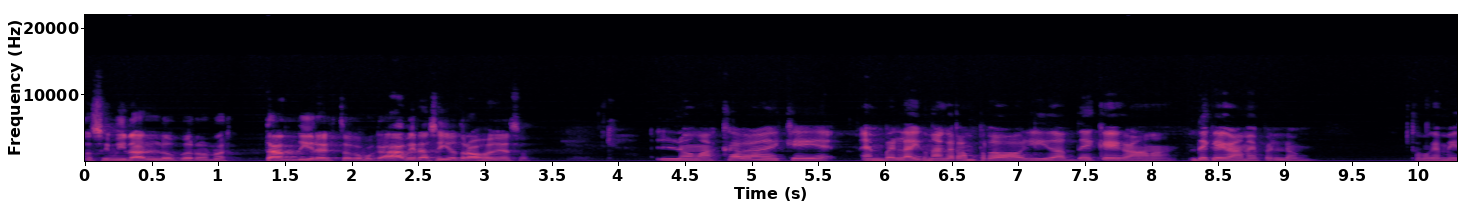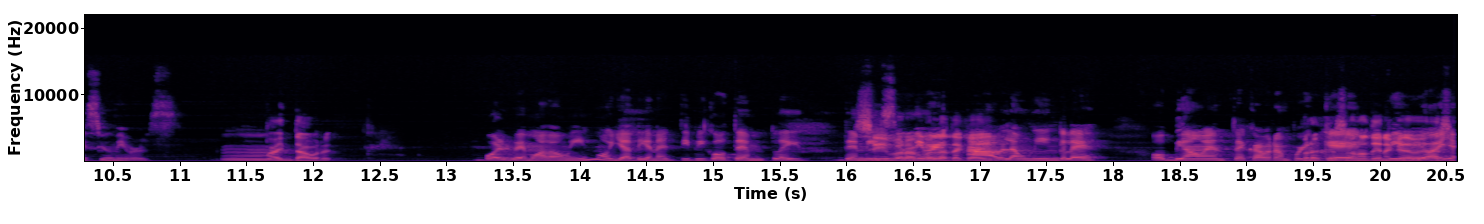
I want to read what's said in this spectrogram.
asimilarlo, pero no es tan directo como que, ah, mira, sí, yo trabajo en eso. Lo más cabrón es que en verdad hay una gran probabilidad de que gana, de que gane, perdón. Como que Miss Universe. Mm, I doubt it. Volvemos a lo mismo, ya tiene el típico template de Miss Sí, pero Universe, acuérdate que hay- habla un inglés, obviamente, cabrón, porque Pero es que eso no tiene que ver, eso-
